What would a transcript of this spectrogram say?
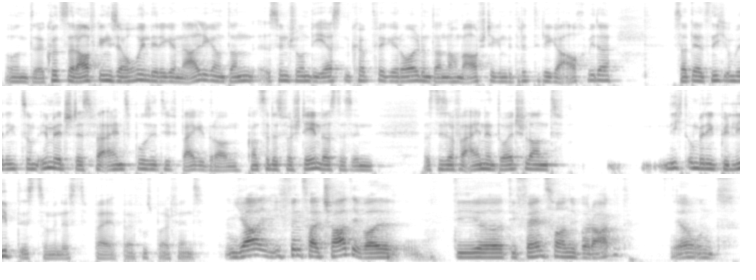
Und äh, kurz darauf ging es ja hoch in die Regionalliga und dann sind schon die ersten Köpfe gerollt und dann nach dem Aufstieg in die dritte Liga auch wieder. Das hat ja jetzt nicht unbedingt zum Image des Vereins positiv beigetragen. Kannst du das verstehen, dass das in, dass dieser Verein in Deutschland nicht unbedingt beliebt ist, zumindest bei, bei Fußballfans? Ja, ich finde es halt schade, weil die, die Fans waren überragend. Ja, und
